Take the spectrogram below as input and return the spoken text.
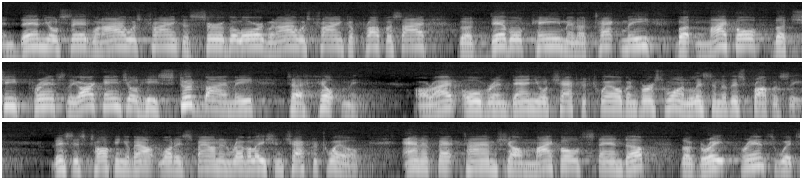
And Daniel said, When I was trying to serve the Lord, when I was trying to prophesy, the devil came and attacked me. But Michael, the chief prince, the archangel, he stood by me to help me. All right, over in Daniel chapter 12 and verse 1, listen to this prophecy. This is talking about what is found in Revelation chapter 12. And at that time shall Michael stand up, the great prince which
